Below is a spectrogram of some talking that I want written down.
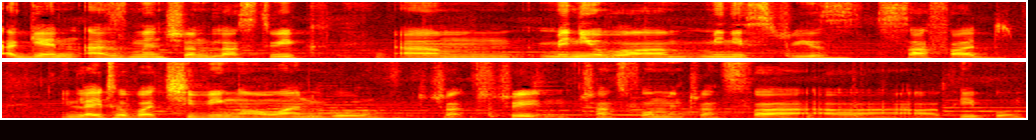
again, as mentioned last week, um, many of our ministries suffered in light of achieving our one goal tra- transform and transfer our, our people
